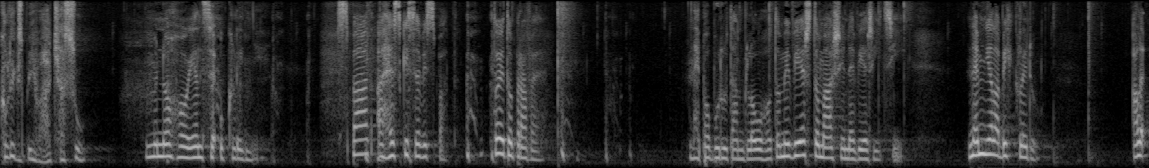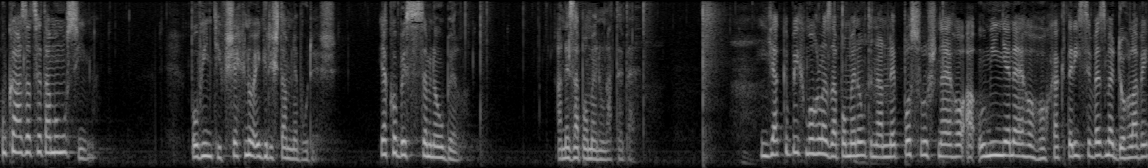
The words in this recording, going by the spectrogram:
Kolik zbývá času? Mnoho, jen se uklidni. Spát a hezky se vyspat. To je to pravé. Nepobudu tam dlouho, to mi věř, Tomáši nevěřící. Neměla bych klidu. Ale ukázat se tam musím. Povím ti všechno, i když tam nebudeš. Jako bys se mnou byl. A nezapomenu na tebe. Jak bych mohla zapomenout na neposlušného a umíněného hocha, který si vezme do hlavy,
